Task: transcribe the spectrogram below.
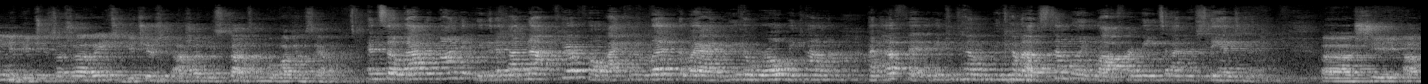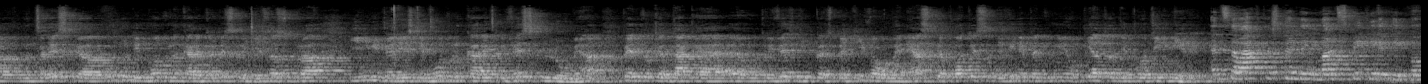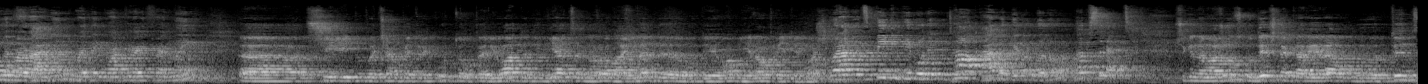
mine? De ce ești așa răici? De ce ești așa distant? Nu mă bag în seamă. And so God reminded me that if I'm not careful, I can let the way I view the world become an offense. It can become, become a stumbling block for me to understand Him. Uh, și am înțeles că unul din modul în care trebuie să veghez asupra inimii mele este modul în care privesc lumea, pentru că dacă uh, o privesc din perspectiva omenească, poate să devină pentru mine o piatră de potignire. And so after spending months speaking to people in Rhode Island, where they weren't very friendly, Uh, și după ce am petrecut o perioadă din viață în Rhode Island, uh, unde oamenii erau prietenoși, when I would speak and people didn't talk, I would get a little upset. și când am ajuns cu deștea care erau uh, tânți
